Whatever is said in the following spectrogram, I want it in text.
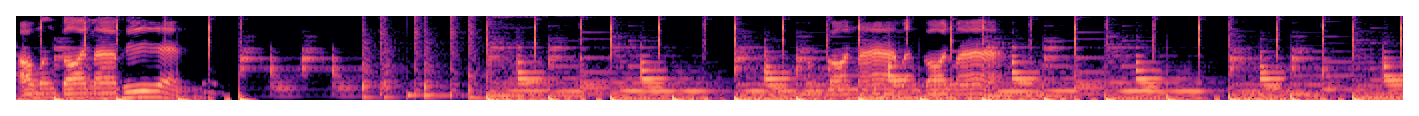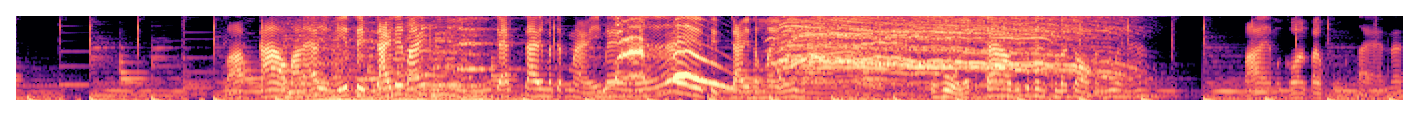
เอามังกรมาเพื่อน มังกรมา มังกรมา ฟับเก้ามาแล้วอย่างนี้สิบใจได้ไหมแจ็คใจมาจากไหนแม่เอ้ยสิบใจทำไมไม่มา โอ้โห แล้วเก้านี่ก็เป็นคนละดอกกันด้วยนะ ไปมังกรไปโหแสนนะ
